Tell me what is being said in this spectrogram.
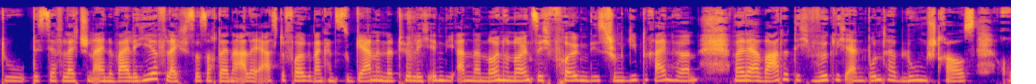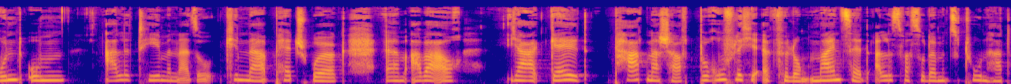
du bist ja vielleicht schon eine Weile hier, vielleicht ist das auch deine allererste Folge, dann kannst du gerne natürlich in die anderen 99 Folgen, die es schon gibt, reinhören, weil da erwartet dich wirklich ein bunter Blumenstrauß rund um alle Themen, also Kinder, Patchwork, ähm, aber auch ja Geld, Partnerschaft, berufliche Erfüllung, Mindset, alles, was so damit zu tun hat,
